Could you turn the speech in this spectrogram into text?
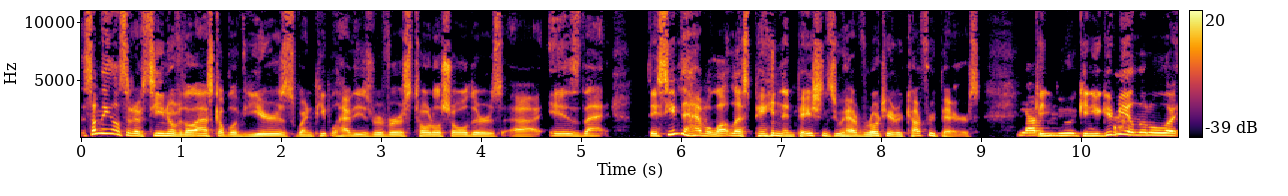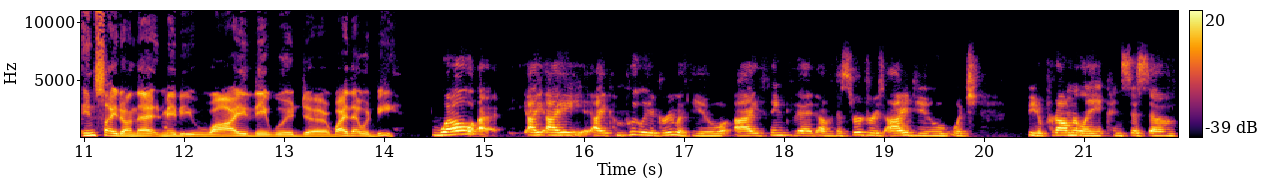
something else that I've seen over the last couple of years when people have these reverse total shoulders uh, is that they seem to have a lot less pain than patients who have rotator cuff repairs. Yep. Can you can you give me a little uh, insight on that and maybe why they would uh, why that would be? Well, I, I I completely agree with you. I think that of the surgeries I do, which you know predominantly consists of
